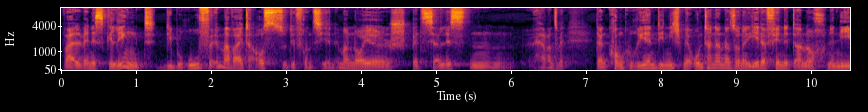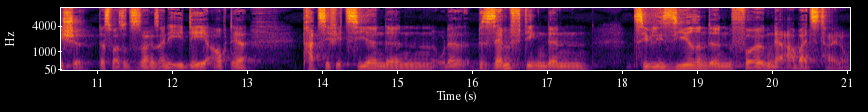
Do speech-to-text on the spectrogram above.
Weil wenn es gelingt, die Berufe immer weiter auszudifferenzieren, immer neue Spezialisten heranzunehmen, dann konkurrieren die nicht mehr untereinander, sondern jeder findet da noch eine Nische. Das war sozusagen seine Idee auch der pazifizierenden oder besänftigenden zivilisierenden Folgen der Arbeitsteilung.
